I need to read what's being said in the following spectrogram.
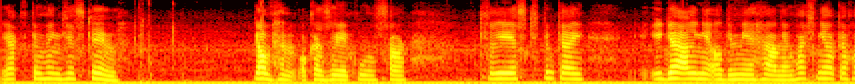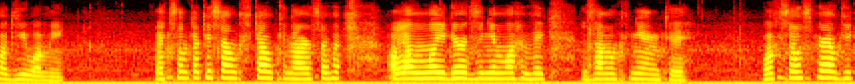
Jak to będzie z tym? Dobrze pokazuje kursor. Czyli jest tutaj idealnie odmierzony. Właśnie o to chodziło mi. Jak są takie sam kształty narysować, ale on moi drodzy nie może być zamknięty. Bo chcę sprawdzić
